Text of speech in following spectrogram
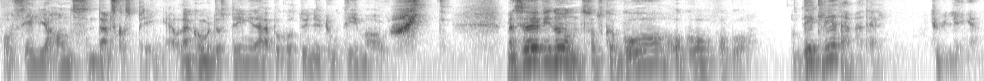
og Silje Hansen, de skal springe. Og de kommer til å springe det her på godt under to timer. Men så er vi noen som skal gå og gå og gå. Og det gleder jeg meg til. Tullingen.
